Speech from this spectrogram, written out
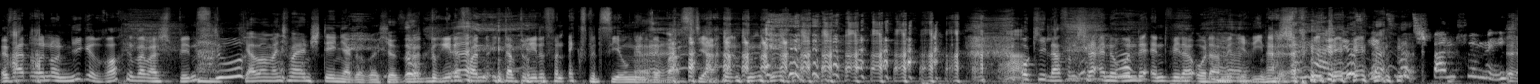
Es hat doch noch nie gerochen, sag mal, spinnst du? ja, aber manchmal entstehen ja Gerüche. So. Du redest von, ich glaube, du redest von Ex-Beziehungen, Sebastian. okay, lass uns schnell eine Runde entweder oder mit Irina spielen. Ja, jetzt jetzt wird es spannend für mich.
